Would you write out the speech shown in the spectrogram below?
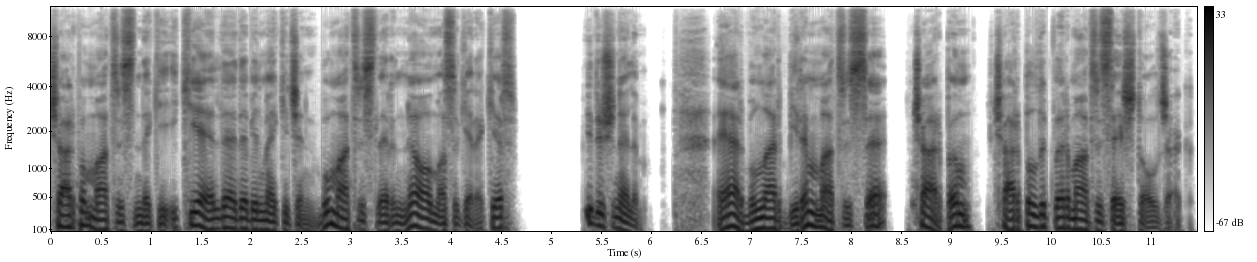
Çarpım matrisindeki 2'yi elde edebilmek için bu matrislerin ne olması gerekir? Bir düşünelim. Eğer bunlar birim matrisse, çarpım, çarpıldıkları matrise eşit olacak.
